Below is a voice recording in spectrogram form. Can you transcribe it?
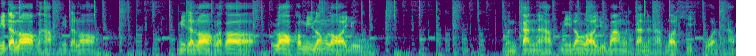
มีแต่ลอกนะครับ มีแต่ลอก มีแต่ลอกแล้วก็ลอกก็มีร่องรอยอยู่ เหมือนกันนะครับ มีร่องรอยอยู่บ้างเหมือนกันนะครับ รอยขีดข่วนนะครับ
